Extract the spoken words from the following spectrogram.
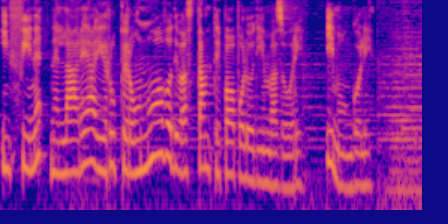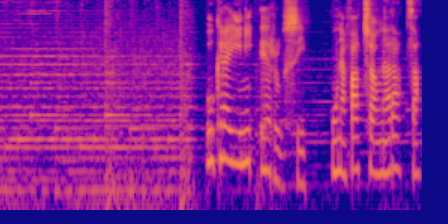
Infine, nell'area irruppero un nuovo devastante popolo di invasori, i mongoli. Ucraini e russi. Una faccia, una razza?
